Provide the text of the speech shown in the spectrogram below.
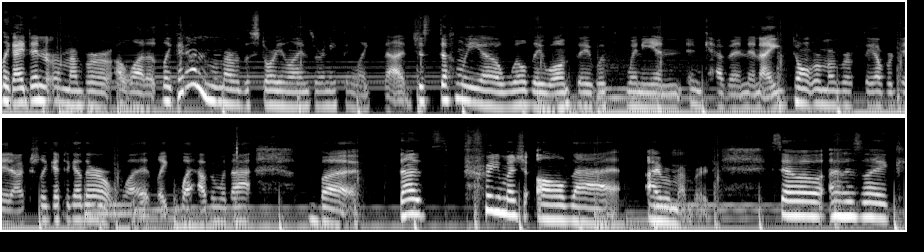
like I didn't remember a lot of like I don't remember the storylines or anything like that. Just definitely uh will they won't they with Winnie and, and Kevin and I don't remember if they ever did actually get together or what, like what happened with that. But that's pretty much all that I remembered. So I was like,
